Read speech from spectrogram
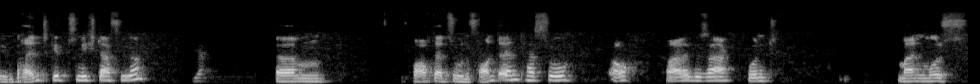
den Brand gibt es nicht dafür. Ja. Ähm, ich brauche dazu ein Frontend, hast du auch gerade gesagt. Und man muss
